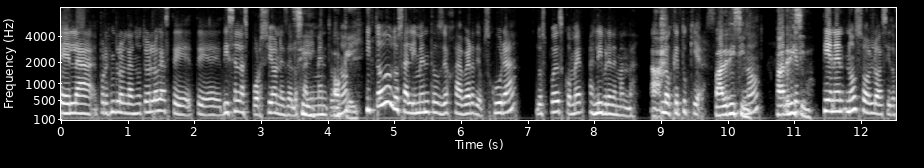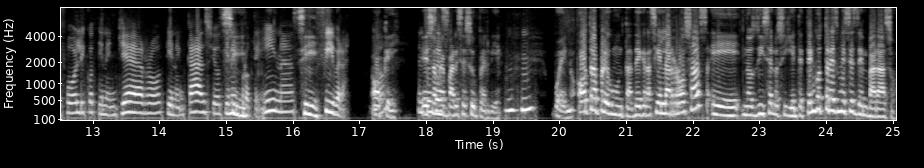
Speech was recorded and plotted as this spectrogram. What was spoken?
Eh, la, por ejemplo, las nutriólogas te, te dicen las porciones de los Sí, alimentos, ¿no? Y todos los alimentos de hoja verde oscura los puedes comer a libre demanda, Ah, lo que tú quieras. Padrísimo, ¿no? padrísimo. Porque Tienen no solo ácido fólico, tienen hierro, tienen calcio, tienen Sí. proteínas, Sí. fibra. ¿no? Ok, eso me parece súper bien. Bueno, otra pregunta de Graciela Rosas eh, nos dice lo siguiente. Tengo tres meses de embarazo.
